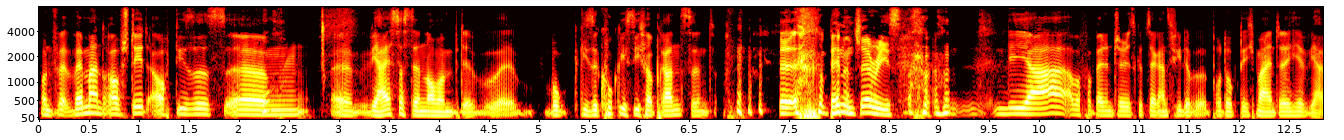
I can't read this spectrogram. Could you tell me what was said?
Und, und wenn man drauf steht, auch dieses, ähm, äh, wie heißt das denn nochmal, äh, wo diese Cookies, die verbrannt sind. Äh, ben und Jerry's. Ja, aber von Ben Jerry's gibt's ja ganz viele äh, Produkte. Ich meinte hier, ja,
